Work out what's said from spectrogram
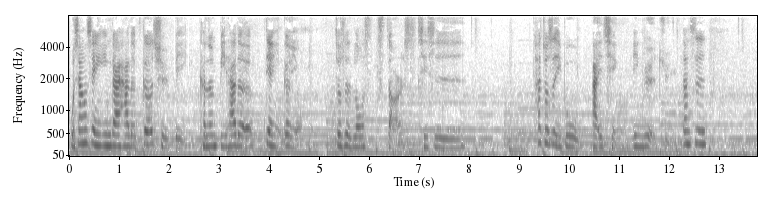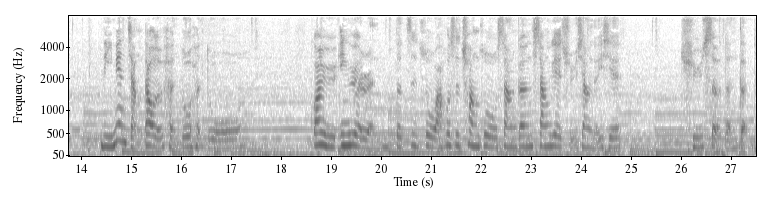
我相信应该他的歌曲比可能比他的电影更有名，就是《Lost Stars》。其实。它就是一部爱情音乐剧，但是里面讲到了很多很多关于音乐人的制作啊，或是创作上跟商业取向的一些取舍等等的。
